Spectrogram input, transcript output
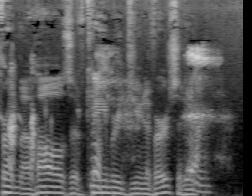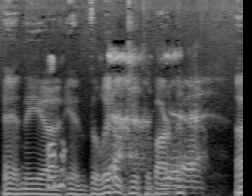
from the halls of Cambridge University and the uh, in the literature department, Yeah.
